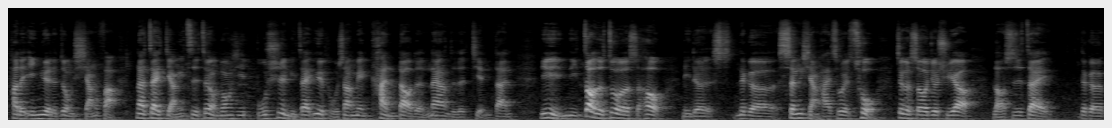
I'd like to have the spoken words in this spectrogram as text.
他的音乐的这种想法。那再讲一次，这种东西不是你在乐谱上面看到的那样子的简单，因为你照着做的时候，你的那个声响还是会错。这个时候就需要老师在这个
